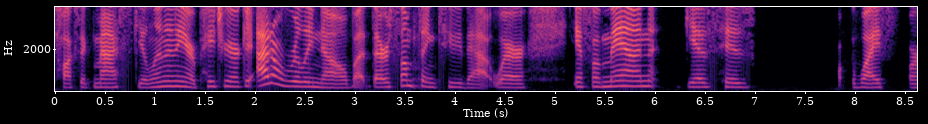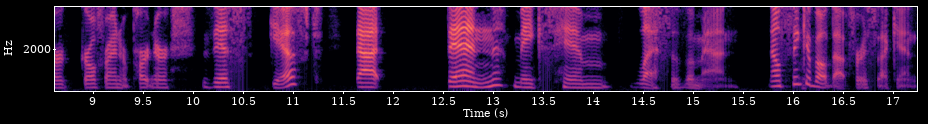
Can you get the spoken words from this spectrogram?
toxic masculinity or patriarchy. I don't really know, but there's something to that where if a man gives his wife or girlfriend or partner this gift, that then makes him less of a man. Now, think about that for a second.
